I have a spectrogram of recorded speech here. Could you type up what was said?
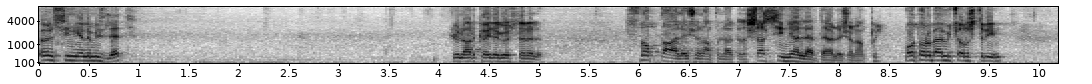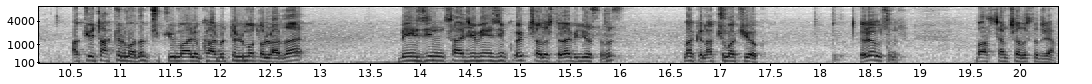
ön sinyalimiz led. Şöyle arkayı da gösterelim. Stop da halojen ampul arkadaşlar. Sinyaller de halojen ampul. Motoru ben bir çalıştırayım. Aküyü taktırmadım çünkü malum karbüratörlü motorlarda benzin sadece benzin koyup çalıştırabiliyorsunuz. Bakın akü makü yok. Görüyor musunuz? Basacağım çalıştıracağım.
